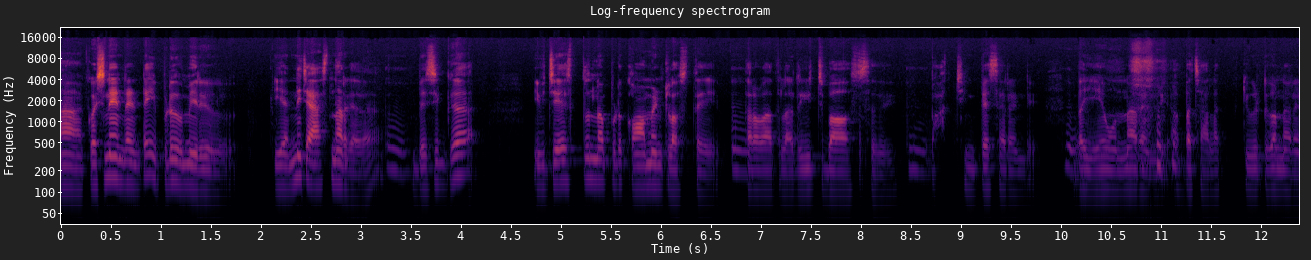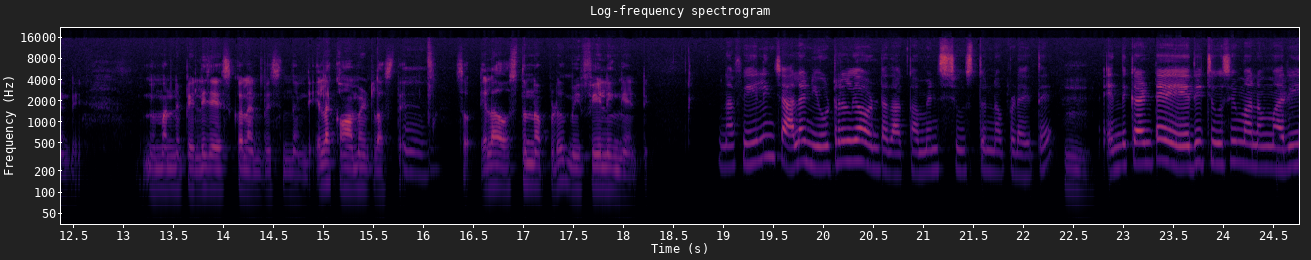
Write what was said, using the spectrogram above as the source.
క్వశ్చన్ ఏంటంటే ఇప్పుడు మీరు ఇవన్నీ చేస్తున్నారు కదా బేసిక్గా ఇవి చేస్తున్నప్పుడు కామెంట్లు వస్తాయి. తర్వాత రీచ్ బాగా వస్తుంది. బాగా చింపేశారండి. అబ్బా ఏం ఉన్నారండి? అబ్బా చాలా క్యూట్గా ఉన్నారండి. మిమ్మల్ని పెళ్ళి చేసుకోవాలనిపిస్తుందండి. ఇలా కామెంట్లు వస్తాయి. సో ఇలా వస్తున్నప్పుడు మీ ఫీలింగ్ ఏంటి? నా ఫీలింగ్ చాలా న్యూట్రల్గా ఉంటుంది ఆ కమెంట్స్ చూస్తున్నప్పుడు అయితే మ్మ్. ఎందుకంటే ఏది చూసి మనం మరీ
